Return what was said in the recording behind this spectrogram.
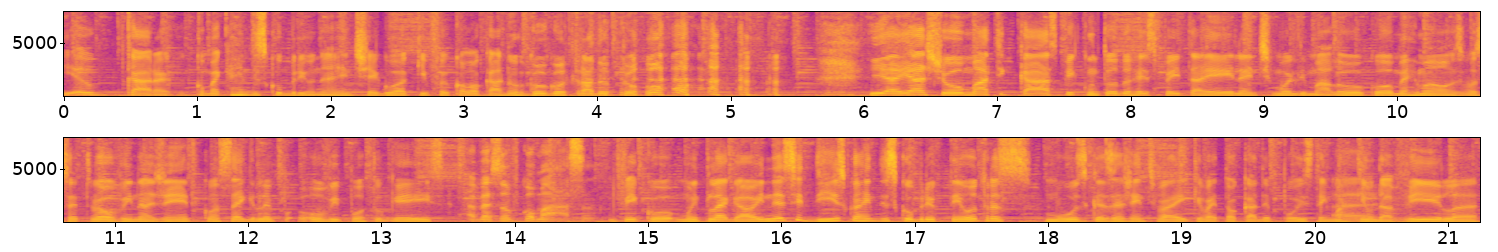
E eu, cara, como é que a gente descobriu, né? A gente chegou aqui foi colocar no Google Tradutor. E aí achou o Mate Caspi, com todo respeito a ele, a gente chamou de maluco. Ô, meu irmão, se você estiver ouvindo a gente, consegue ler, ouvir português. A versão ficou massa. Ficou muito legal. E nesse disco a gente descobriu que tem outras músicas a gente vai, que vai tocar depois. Tem Martinho É. da Vila,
